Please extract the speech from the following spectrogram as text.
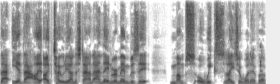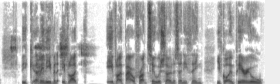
that yeah that I, I totally understand and then remembers it months or weeks later whatever. Bec- I mean even if like if like Battlefront 2 has shown us anything you've got Imperial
